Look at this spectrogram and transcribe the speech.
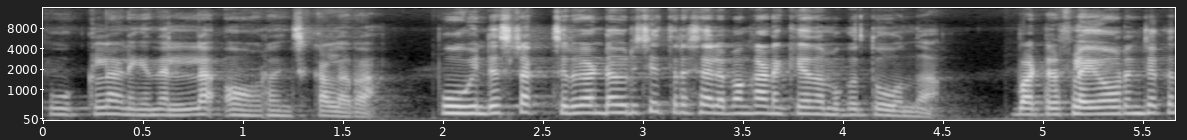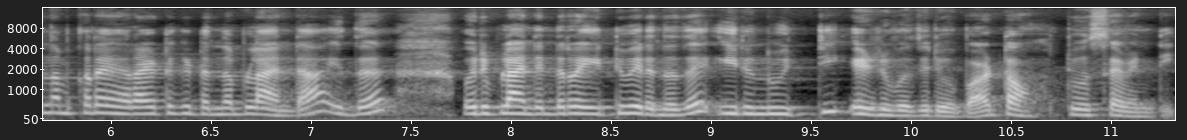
പൂക്കളാണെങ്കിൽ നല്ല ഓറഞ്ച് കളറാണ് പൂവിന്റെ സ്ട്രക്ചർ കണ്ട ഒരു ചിത്രശലഭം കണക്കിയാൽ നമുക്ക് തോന്നുക. ബട്ടർഫ്ലൈ ഓറഞ്ച് ഒക്കെ നമുക്ക് റെയറായിട്ട് കിട്ടുന്ന പ്ലാന്റാണ് ഇത് ഒരു പ്ലാന്റിന്റെ റേറ്റ് വരുന്നത് ഇരുന്നൂറ്റി എഴുപത് രൂപ കേട്ടോ ടു സെവന്റി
